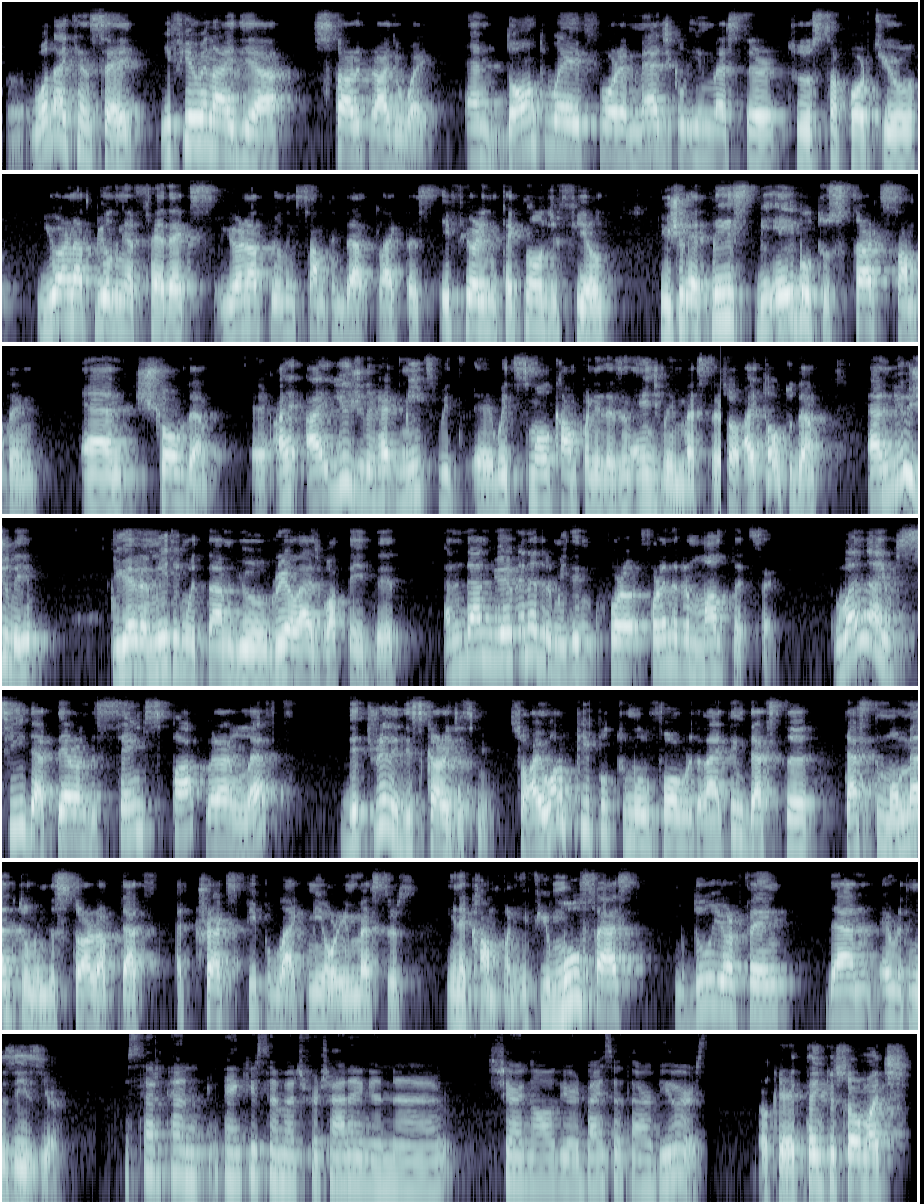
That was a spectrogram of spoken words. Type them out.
What I can say, if you have an idea, start it right away. And don't wait for a magical investor to support you you are not building a FedEx, you are not building something that like this. If you're in the technology field, you should at least be able to start something and show them. Uh, I, I usually have meets with, uh, with small companies as an angel investor. So I talk to them and usually you have a meeting with them, you realize what they did, and then you have another meeting for, for another month, let's say. When I see that they're on the same spot where I left, it really discourages me. So I want people to move forward, and I think that's the that's the momentum in the startup that attracts people like me or investors in a company. If you move fast, do your thing, then everything is easier. Serkan, thank you so much for chatting and uh, sharing all of your advice with our viewers. Okay, thank you so much.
